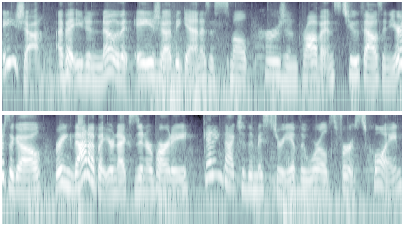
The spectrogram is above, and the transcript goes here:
Asia. I bet you didn't know that Asia began as a small Persian province 2,000 years ago. Bring that up at your next dinner party. Getting back to the mystery of the world's first coin,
